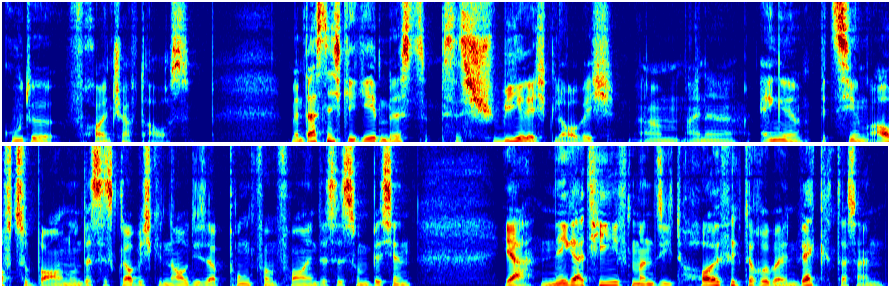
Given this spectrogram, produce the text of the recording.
gute Freundschaft aus. Wenn das nicht gegeben ist, ist es schwierig, glaube ich, ähm, eine enge Beziehung aufzubauen. Und das ist, glaube ich, genau dieser Punkt vom Freund. Das ist so ein bisschen, ja, negativ. Man sieht häufig darüber hinweg, dass ein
